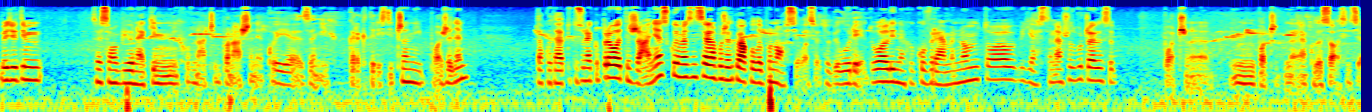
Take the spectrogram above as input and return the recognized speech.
Međutim, to je samo bio neki njihov način ponašanja koji je za njih karakterističan i poželjen. Tako da, to su neka prva otežanja s kojima sam se na početku jako lepo nosila, sve to bilo u redu, ali nekako vremenom to jeste nešto zbog čega se počne, počne neko da se osjeća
